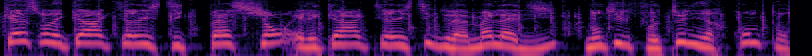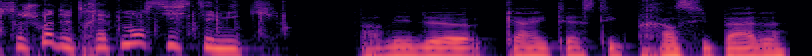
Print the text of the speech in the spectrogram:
Quelles sont les caractéristiques patients et les caractéristiques de la maladie dont il faut tenir compte pour ce choix de traitement systémique? Parmi les caractéristiques principales,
